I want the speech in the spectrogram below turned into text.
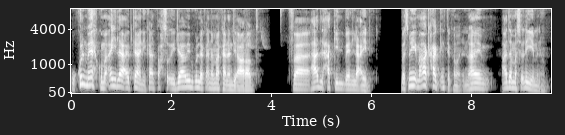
وكل ما يحكوا مع أي لاعب تاني كان فحصه إيجابي بيقول لك أنا ما كان عندي أعراض. فهذا الحكي بين اللعيبة. بس مي معك حق أنت كمان إنه هاي عدم مسؤولية منهم.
